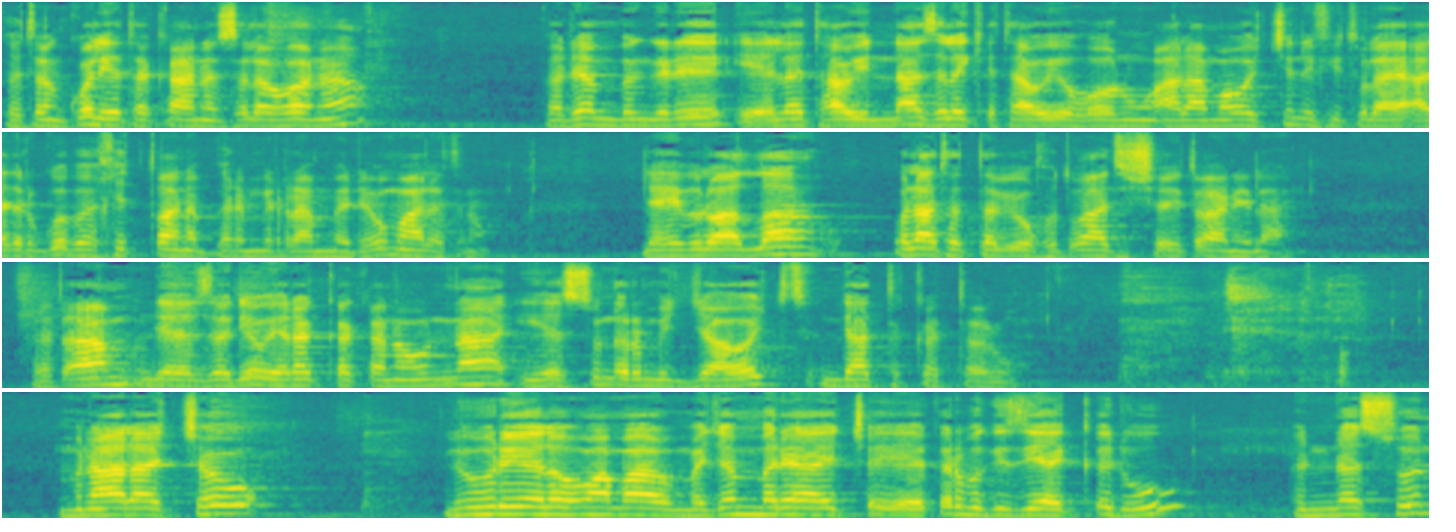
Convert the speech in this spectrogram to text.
በተንኮል የተካነ ስለሆነ በደንብ እንግዲህ የዕለታዊና ዘለቄታዊ የሆኑ አላማዎችን ፊቱ ላይ አድርጎ በኪጧ ነበር የሚራመደው ማለት ነው። ለህ ብሎ አላህ ወላ ተተቢዑ ክጡዋት ሸይጣን ይላል። በጣም ዘዴው የረቀቀ ነውና የእሱን እርምጃዎች እንዳትከተሉ። ምናላቸው ሊውሪ ለሁማ መጀመሪያ የቅርብ ጊዜ እቅዱ እነሱን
